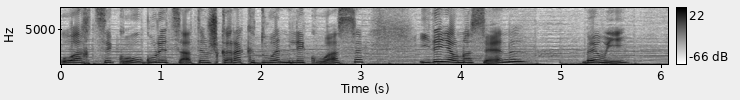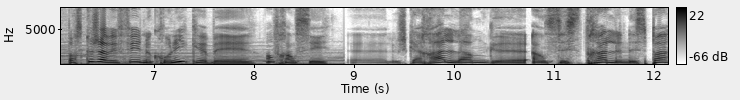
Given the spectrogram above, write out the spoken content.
ohartzeko guretzat Euskarak duen lekuaz. Ideia hona zen, ben oui, parce que j'avais fait une chronique ben, en français. Euh, le shkara, langue ancestrale, n'est-ce pas?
